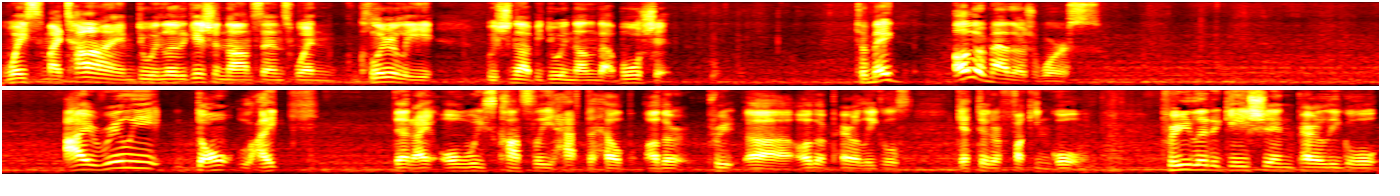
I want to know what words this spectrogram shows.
waste my time doing litigation nonsense when clearly we should not be doing none of that bullshit. To make other matters worse. I really don't like that I always constantly have to help other pre, uh, other paralegals get to their fucking goal. Pre-litigation paralegal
